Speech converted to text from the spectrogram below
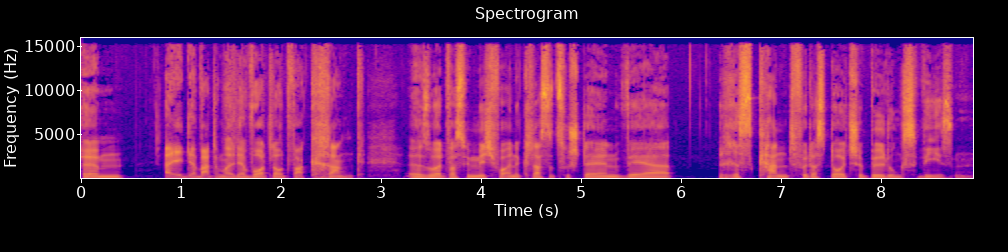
ähm, Alter, warte mal, der Wortlaut war krank. Äh, so etwas wie mich vor eine Klasse zu stellen, wäre riskant für das deutsche Bildungswesen.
